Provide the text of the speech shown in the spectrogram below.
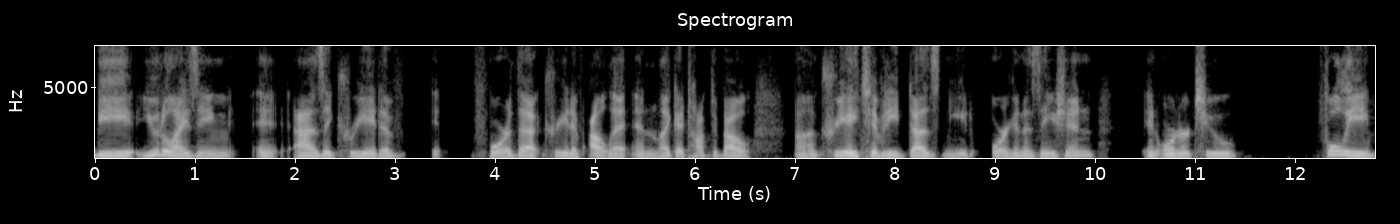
be utilizing eh, as a creative eh, for that creative outlet. And like i talked about uh, creativity does need organization in order to fully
